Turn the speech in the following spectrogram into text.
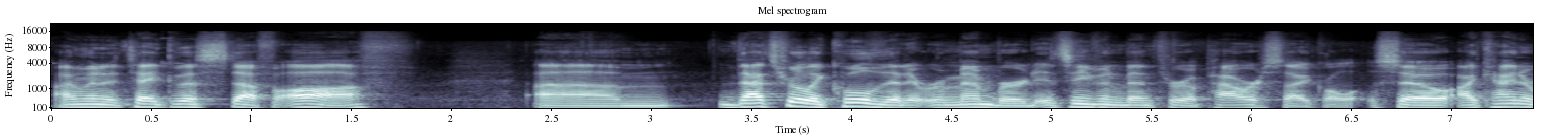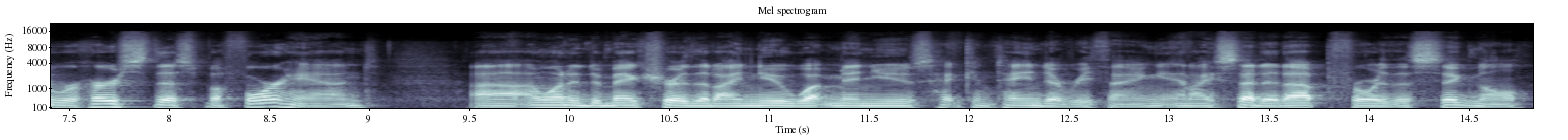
I'm going to take this stuff off. Um, that's really cool that it remembered. It's even been through a power cycle. So I kind of rehearsed this beforehand. Uh, I wanted to make sure that I knew what menus had contained everything, and I set it up for the signal.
